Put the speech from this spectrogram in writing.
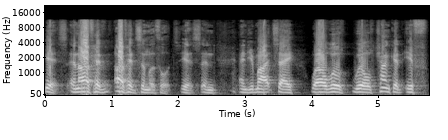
yes. And I've had I've had similar thoughts. Yes, and and you might say, well, we'll we'll chunk it if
